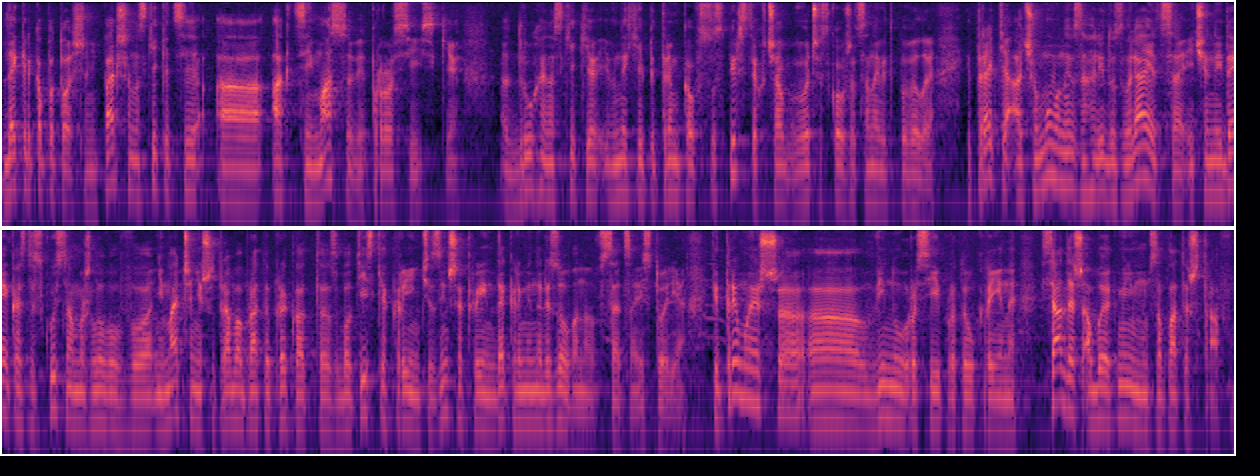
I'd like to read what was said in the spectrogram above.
Декілька поточнень. Перше, наскільки ці акції масові проросійські. Друге, наскільки в них є підтримка в суспільстві, хоча ви частково вже це не відповіли. І третє, а чому вони взагалі дозволяються? І чи не йде якась дискусія, можливо, в Німеччині, що треба брати приклад з Балтійських країн чи з інших країн, де криміналізовано все ця історія? Підтримуєш е, е, війну Росії проти України, сядеш або як мінімум заплатиш штрафу.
